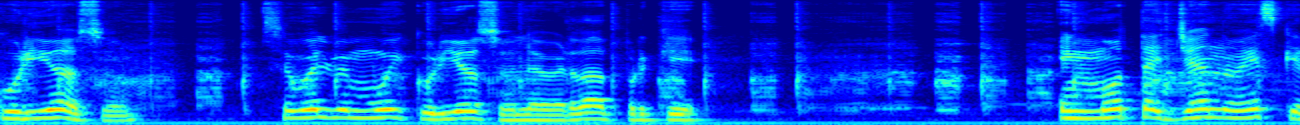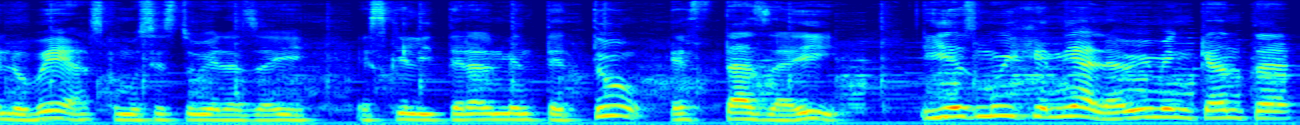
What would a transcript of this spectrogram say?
curioso. Se vuelve muy curioso, la verdad, porque en Mota ya no es que lo veas como si estuvieras ahí, es que literalmente tú estás ahí. Y es muy genial, a mí me encanta.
